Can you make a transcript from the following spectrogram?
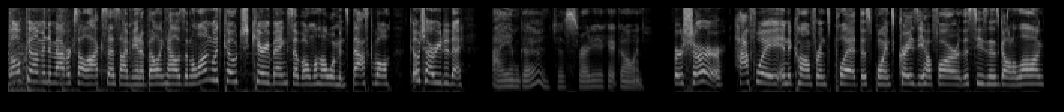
Welcome into Mavericks All Access. I'm Ana Bellinghausen, along with Coach Carrie Banks of Omaha Women's Basketball. Coach, how are you today? I am good. Just ready to get going. For sure. Halfway into conference play at this point. It's crazy how far this season has gone along.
